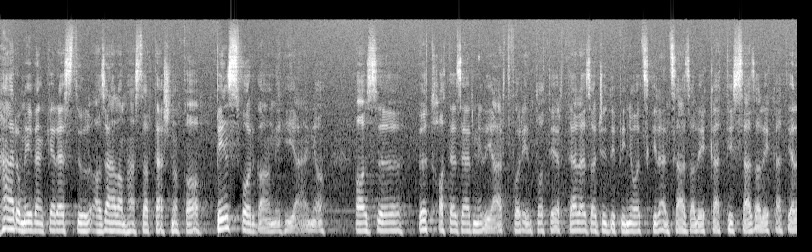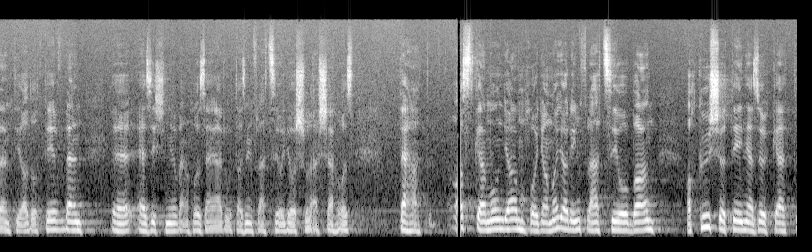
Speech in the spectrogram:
három éven keresztül az államháztartásnak a pénzforgalmi hiánya az 5-6 ezer milliárd forintot ért el, ez a GDP 8-9 százalékát, 10 százalékát jelenti adott évben, ez is nyilván hozzájárult az infláció gyorsulásához. Tehát azt kell mondjam, hogy a magyar inflációban a külső tényezőket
